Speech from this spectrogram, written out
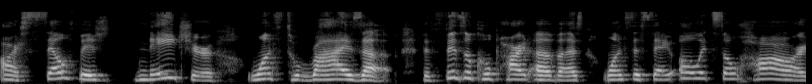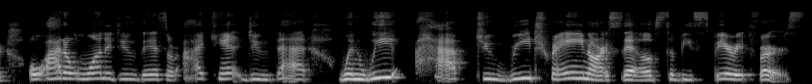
our selfish nature wants to rise up. The physical part of us wants to say, oh, it's so hard. Oh, I don't want to do this or I can't do that. When we have to retrain ourselves to be spirit first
